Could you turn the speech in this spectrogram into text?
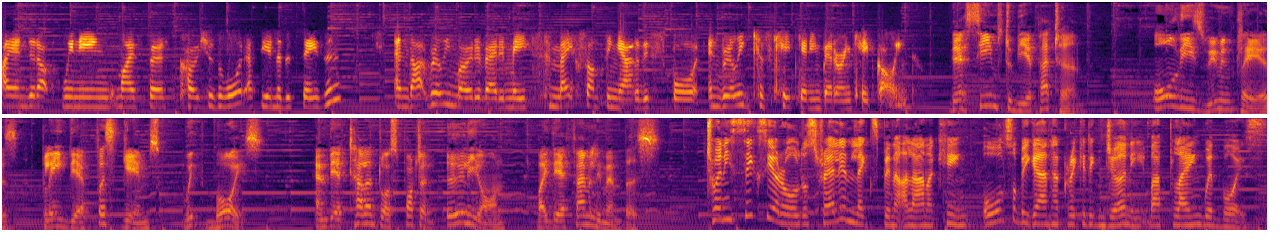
I ended up winning my first coaches award at the end of the season. And that really motivated me to make something out of this sport and really just keep getting better and keep going. There seems to be a pattern. All these women players played their first games with boys, and their talent was spotted early on by their family members. 26 year old Australian leg spinner Alana King also began her cricketing journey by playing with boys.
